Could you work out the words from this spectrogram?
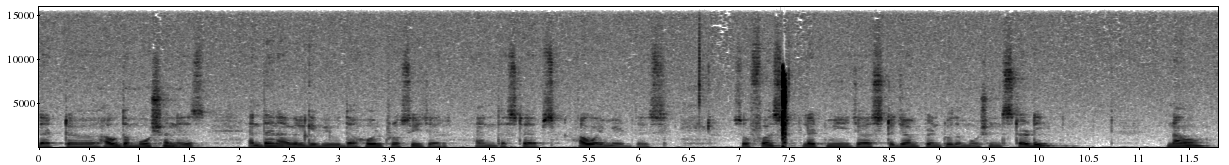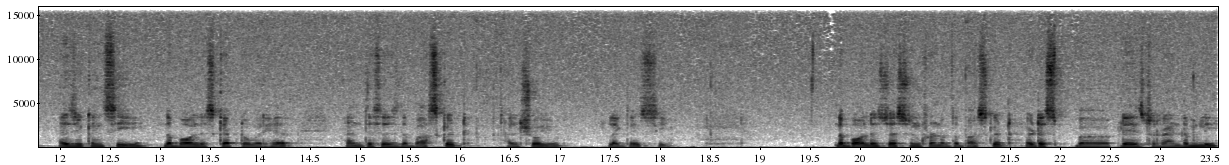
that uh, how the motion is and then I will give you the whole procedure and the steps how I made this. So first let me just jump into the motion study. Now as you can see the ball is kept over here and this is the basket. I'll show you like this see. The ball is just in front of the basket. It is uh, placed randomly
